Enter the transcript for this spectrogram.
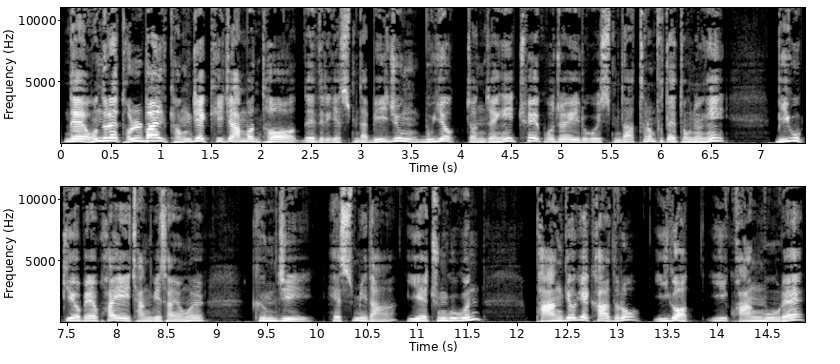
네, 오늘의 돌발 경제 퀴즈 한 번 더 내드리겠습니다. 미중 무역 전쟁이 최고조에 이르고 있습니다. 트럼프 대통령이 미국 기업의 화웨이 장비 사용을 금지했습니다. 이에 중국은 반격의 카드로 이것, 이 광물의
